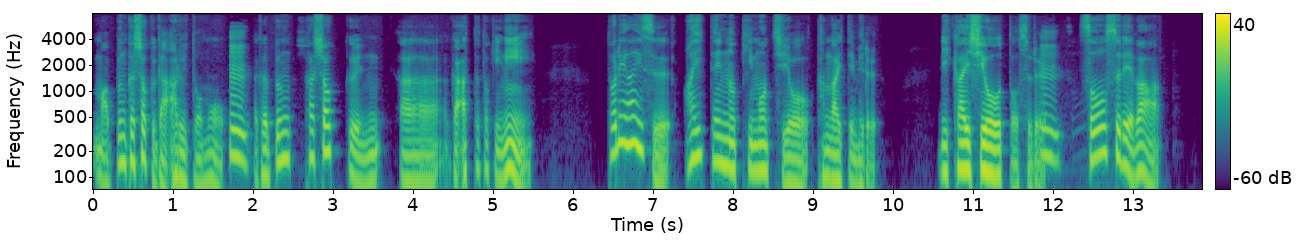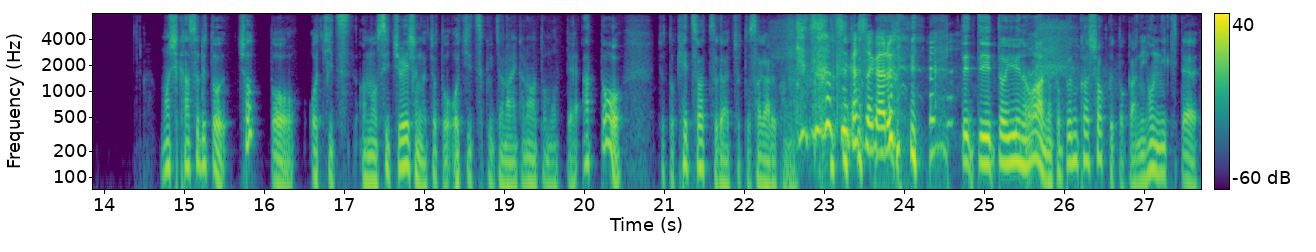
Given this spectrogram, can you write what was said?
まあ文化ショックがあると思う。うん。だから文化ショックにあーがあったときに、とりあえず相手の気持ちを考えてみる。理解しようとする。うん。そうすれば、もしかすると、ちょっと落ち着、あの、シチュエーションがちょっと落ち着くんじゃないかなと思って、あと、ちょっと血圧がちょっと下がるかな。血圧が下がる。でで というのは、なんか文化ショックとか日本に来て、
